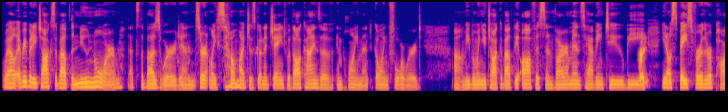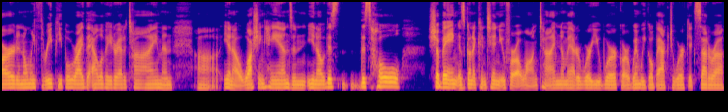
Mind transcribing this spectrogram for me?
Well, everybody talks about the new norm. That's the buzzword. And certainly so much is going to change with all kinds of employment going forward. Um, even when you talk about the office environments having to be, right. you know, spaced further apart and only three people ride the elevator at a time and, uh, you know, washing hands and, you know, this, this whole, shebang is going to continue for a long time, no matter where you work or when we go back to work, etc.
